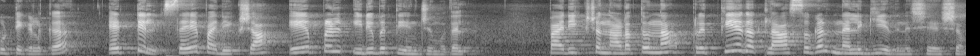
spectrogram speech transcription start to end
കുട്ടികൾക്ക് എട്ടിൽ സേ പരീക്ഷ ഏപ്രിൽ ഇരുപത്തിയഞ്ച് മുതൽ. പരീക്ഷ നടത്തുന്ന പ്രത്യേക ക്ലാസുകൾ നൽകിയതിന് ശേഷം.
